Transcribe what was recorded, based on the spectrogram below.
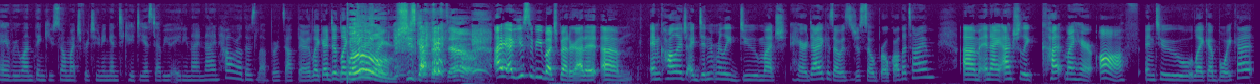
hey everyone, thank you so much for tuning in to KTSW 89.9. How are all those lovebirds out there? Like I did like a very, Boom! like- She's got that down. I, I used to be much better at it. Um, in college, I didn't really do much hair dye because I was just so broke all the time. Um, and I actually cut my hair off into like a boy cut.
